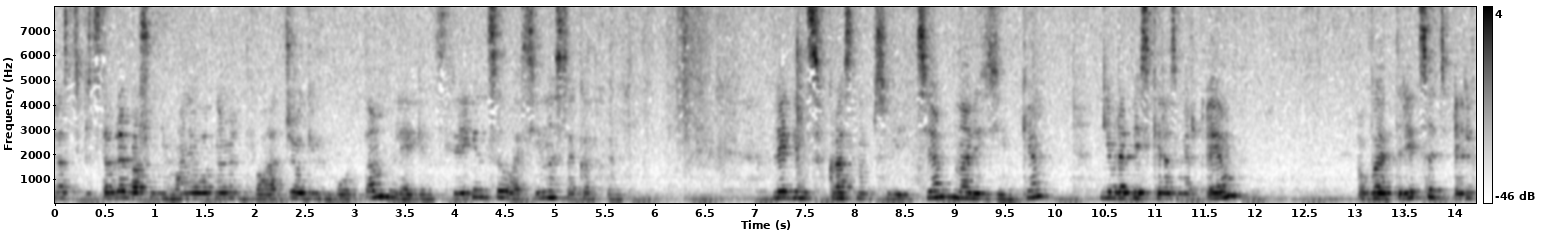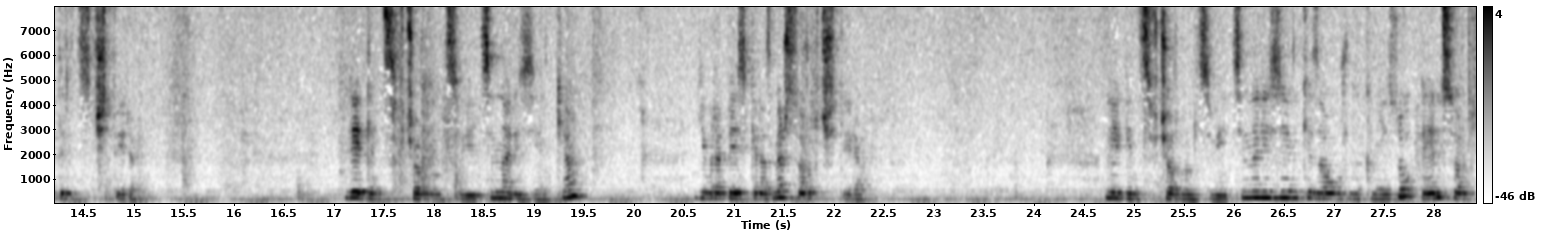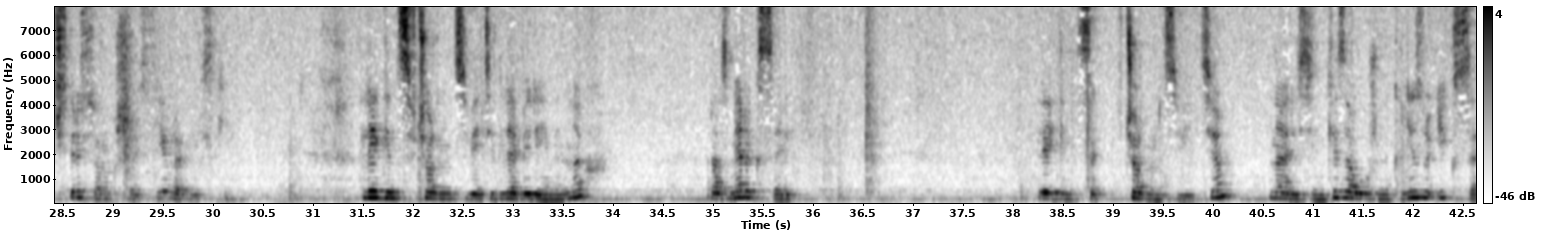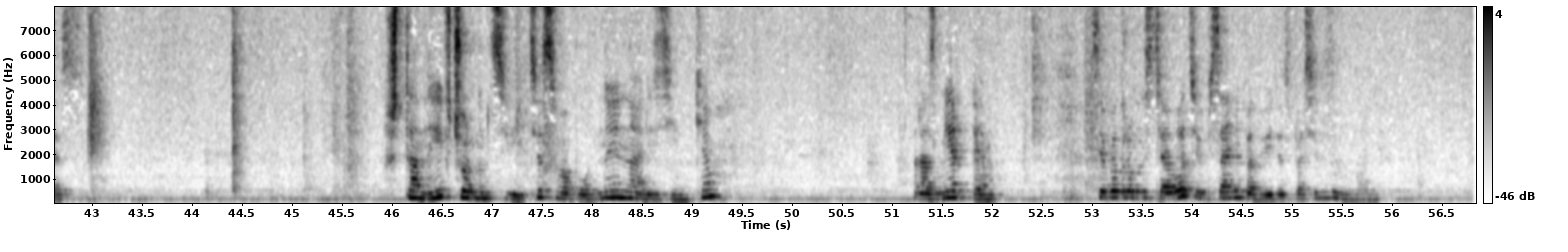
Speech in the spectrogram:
Здравствуйте, представляю вашему вниманию вот номер два джогинг боттом леггинс. Леггинсы лосина second hand. Леггинсы в красном цвете на резинке. Европейский размер М, В30, Л34. Леггинсы в черном цвете на резинке. Европейский размер 44. Леггинс в черном цвете на резинке, заужены к низу, L44-46, европейский. Леггинс в черном цвете для беременных, размер XL. Леггинсы в черном цвете на резинке, заужены к низу, XS. Штаны в черном цвете, свободные на резинке, размер М. Все подробности о лоте в описании под видео. Спасибо за внимание.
